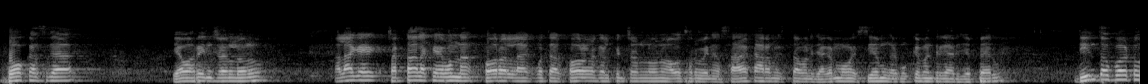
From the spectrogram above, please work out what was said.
ఫోకస్గా వ్యవహరించడంలోనూ అలాగే చట్టాలకు ఏమన్నా కోరలు లేకపోతే కోరలు కల్పించడంలోనూ అవసరమైన సహకారం ఇస్తామని జగన్మోహన్ సీఎం గారు ముఖ్యమంత్రి గారు చెప్పారు. దీంతోపాటు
